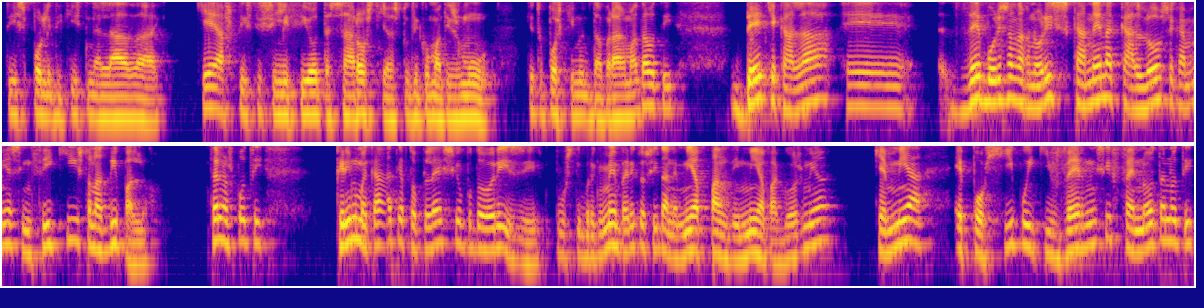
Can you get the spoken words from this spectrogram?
της πολιτικής στην Ελλάδα και αυτής της ηλικιότητας αρρώστιας του δικοματισμού και του πώς κινούνται τα πράγματα, ότι ντε και καλά ε, δεν μπορείς να αναγνωρίσεις κανένα καλό σε καμία συνθήκη στον αντίπαλο. Θέλω να σου πω ότι κρίνουμε κάτι από το πλαίσιο που το ορίζει, που στην προκειμένη περίπτωση ήταν μια πανδημία παγκόσμια και μια εποχή που η κυβέρνηση φαινόταν ότι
